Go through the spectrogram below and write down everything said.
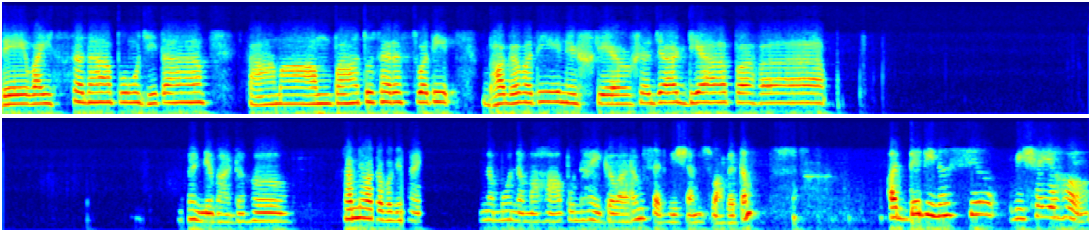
देवैः सदा पूजिता। सा माँ पातु सरस्वती। भगवती निःशेषजाड्यापः धन्यवादः। धन्यवादः भगिनी। नमो नमः। पुनः एकवारं सर्वेषां स्वागतम्। अद्य दिनस्य विषयः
